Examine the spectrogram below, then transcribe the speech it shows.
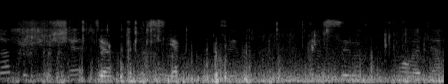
побажати їм ще всіх красивих молодят.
